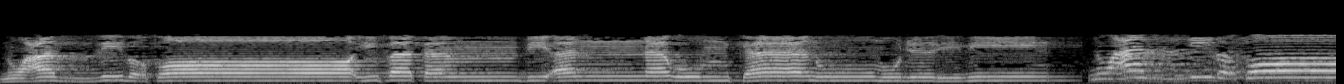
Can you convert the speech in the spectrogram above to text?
نُعَذِّبْ طَائِفَةً بِأَنَّهُمْ كَانُوا مُجْرِمِينَ. نُعَذِّبْ طَائِفَةً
